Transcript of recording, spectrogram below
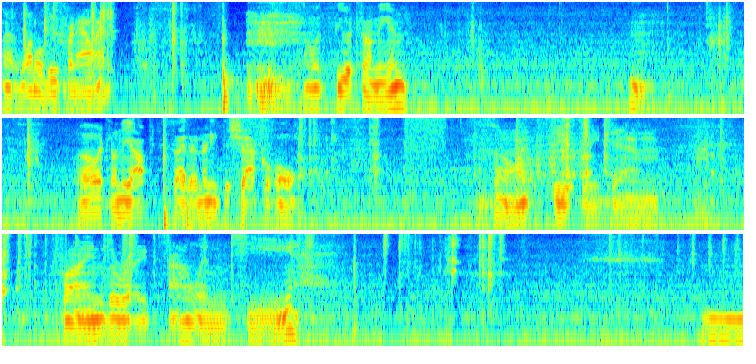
That one will do for now, eh? let's see what's on the ends. Hmm. Oh, it's on the opposite side underneath the shackle hole. So let's see if we can find the right Allen key. May,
